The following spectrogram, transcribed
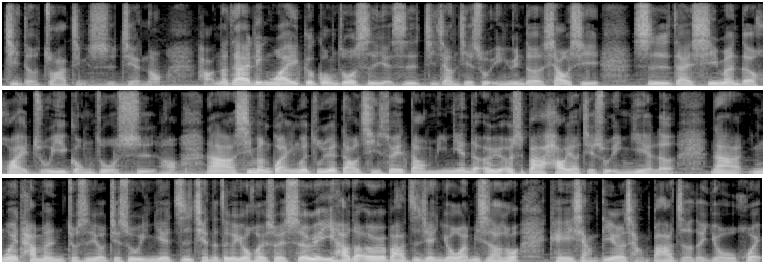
记得抓紧时间哦。好，那在另外一个工作室也是即将结束营运的消息，是在西门的坏主意工作室。哈，那西门馆因为租约到期，所以到明年的二月二十八号要结束营业了。那因为他们就是有结束营业之前的这个优惠，所以十二月一号到二二八之间游玩密室逃脱可以享第二场八折的优惠。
